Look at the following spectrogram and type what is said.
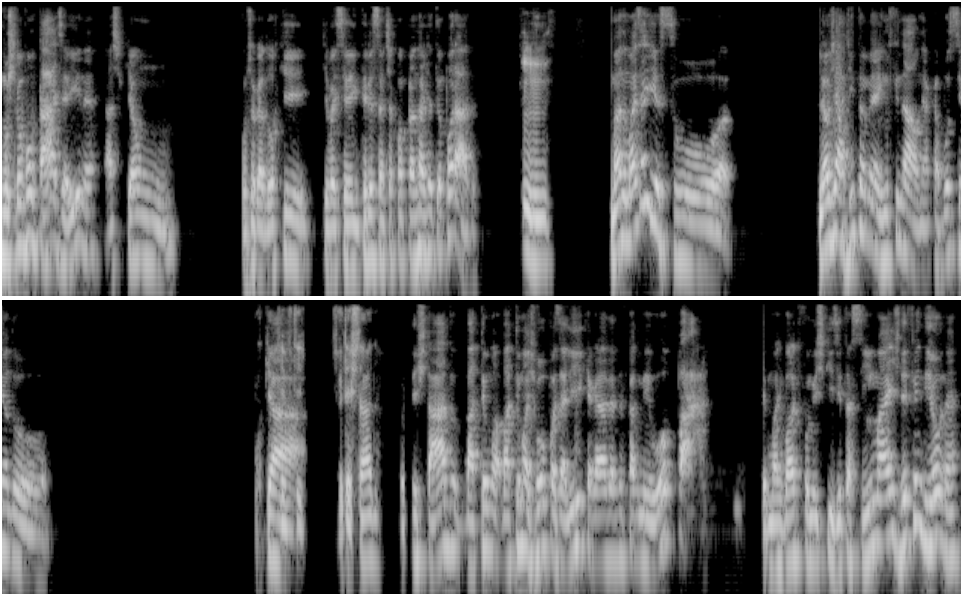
Mostrou vontade aí, né? Acho que é um, um jogador que, que vai ser interessante acompanhar no resto da temporada. Uhum. Mano, mas é isso. Léo Jardim também, no final, né? Acabou sendo. Porque a. Foi testado? Foi testado, bateu, uma, bateu umas roupas ali que a galera deve ter ficado meio. Opa! Teve umas bolas que foi meio esquisita assim, mas defendeu, né?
